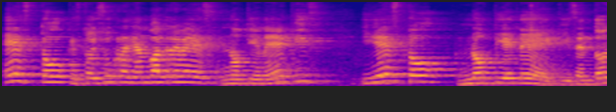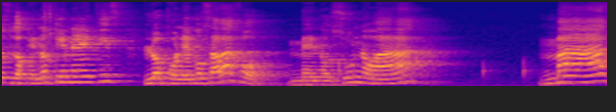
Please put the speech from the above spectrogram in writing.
Esto que estoy subrayando al revés no tiene X y esto no tiene x. Entonces lo que no tiene x lo ponemos abajo. Menos 1a más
